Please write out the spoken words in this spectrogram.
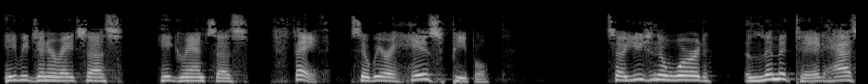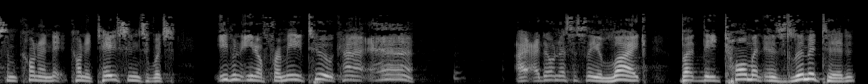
He regenerates us, He grants us faith. So we are His people. So using the word limited has some connotations which even, you know, for me too, kind of, eh, I, I don't necessarily like, but the atonement is limited,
